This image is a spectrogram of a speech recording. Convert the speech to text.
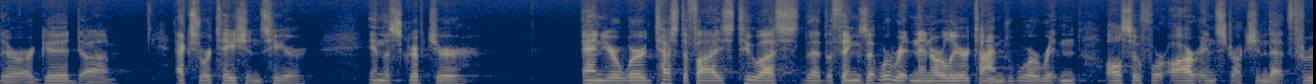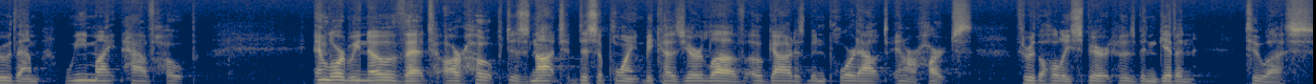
there are good uh, exhortations here in the scripture. And your word testifies to us that the things that were written in earlier times were written also for our instruction, that through them we might have hope. And Lord, we know that our hope does not disappoint because your love, O oh God, has been poured out in our hearts through the Holy Spirit who's been given to us.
